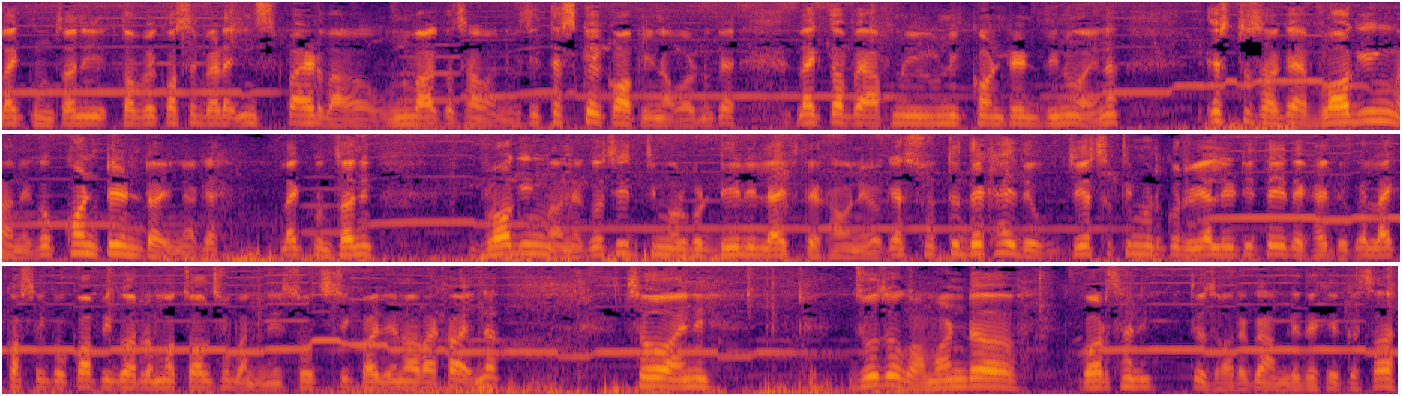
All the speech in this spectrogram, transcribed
लाइक हुन्छ नि तपाईँ कसैबाट इन्सपायर्ड भएको हुनुभएको छ भनेपछि त्यसकै कपी नगर्नु क्या लाइक तपाईँ आफ्नो युनिक कन्टेन्ट दिनु होइन? यस्तो छ क्या। भ्लगिङ भनेको कन्टेन्ट होइन क्या। लाइक हुन्छ नि भ्लगिङ भनेको चाहिँ तिमीहरूको डेली लाइफ देखाउने हो क्या? सो त्यो देखाइदेऊ। जे छ तिमीहरूको रियालिटी त्यही देखाइदेऊ क्या। लाइक कसैको कपी गरेर म चल्छु भन्ने सोच चाहिँ कहिले नराख होइन? सो अनि जो जो घमण्ड गर्छ नि त्यो झरेको हामीले देखेको छ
